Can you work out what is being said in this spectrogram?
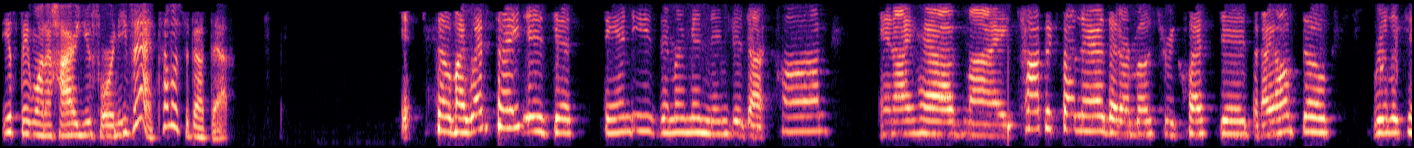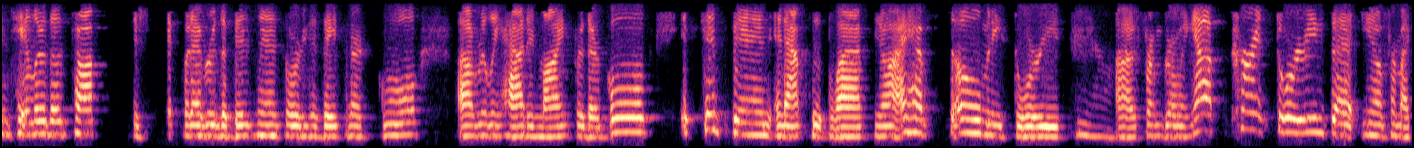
if they want to hire you for an event. Tell us about that. So my website is just sandyzimmermanninja.com. And I have my topics on there that are most requested, but I also really can tailor those topics to whatever the business, organization, or school uh, really had in mind for their goals. It's just been an absolute blast. You know, I have so many stories Yeah. uh, from growing up, current stories that, you know, from my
